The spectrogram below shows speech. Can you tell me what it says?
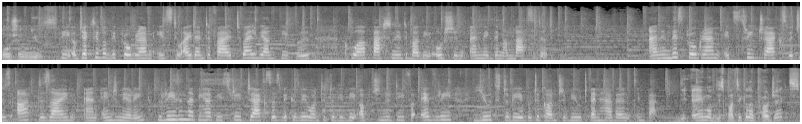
Ocean Youth. The objective of the program is to identify 12 young people who are passionate about the ocean and make them ambassadors. And in this program, it's three tracks, which is art, design, and engineering. The reason that we have these three tracks is because we wanted to give the opportunity for every youth to be able to contribute and have an impact. The aim of this particular project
